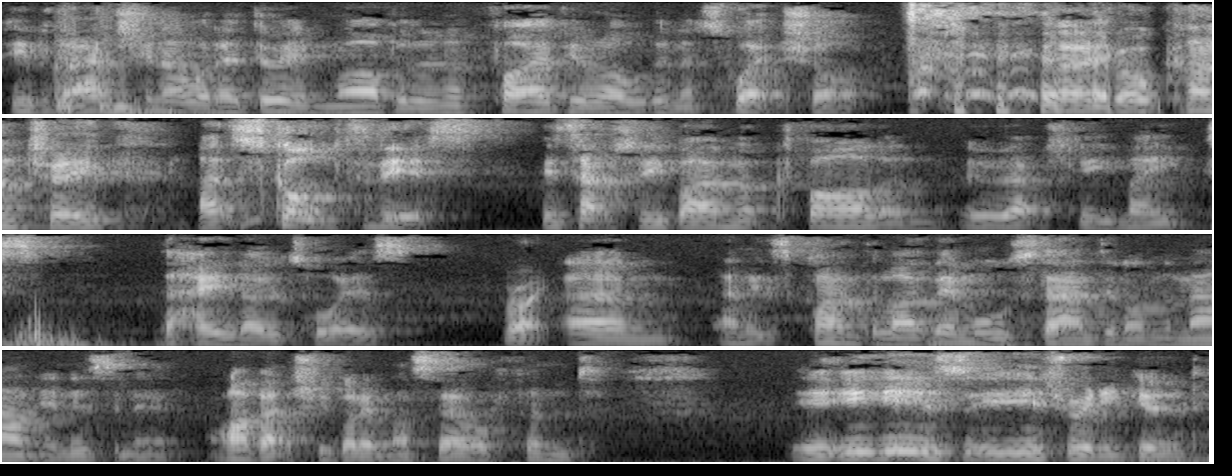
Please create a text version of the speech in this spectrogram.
people that actually know what they're doing, rather than a five-year-old in a sweatshop, third world country. Like, sculpt this. It's actually by McFarlane, who actually makes the Halo toys, Right. um, and it's kind of like them all standing on the mountain, isn't it? I've actually got it myself, and it, it is it is really good,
